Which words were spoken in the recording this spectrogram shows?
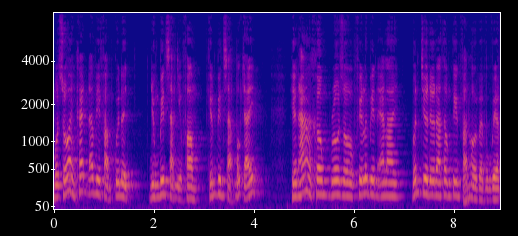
một số hành khách đã vi phạm quy định dùng pin sạc dự phòng khiến pin sạc bốc cháy. Hiện hãng hàng không Rojo Philippines Airlines vẫn chưa đưa ra thông tin phản hồi về vụ việc.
